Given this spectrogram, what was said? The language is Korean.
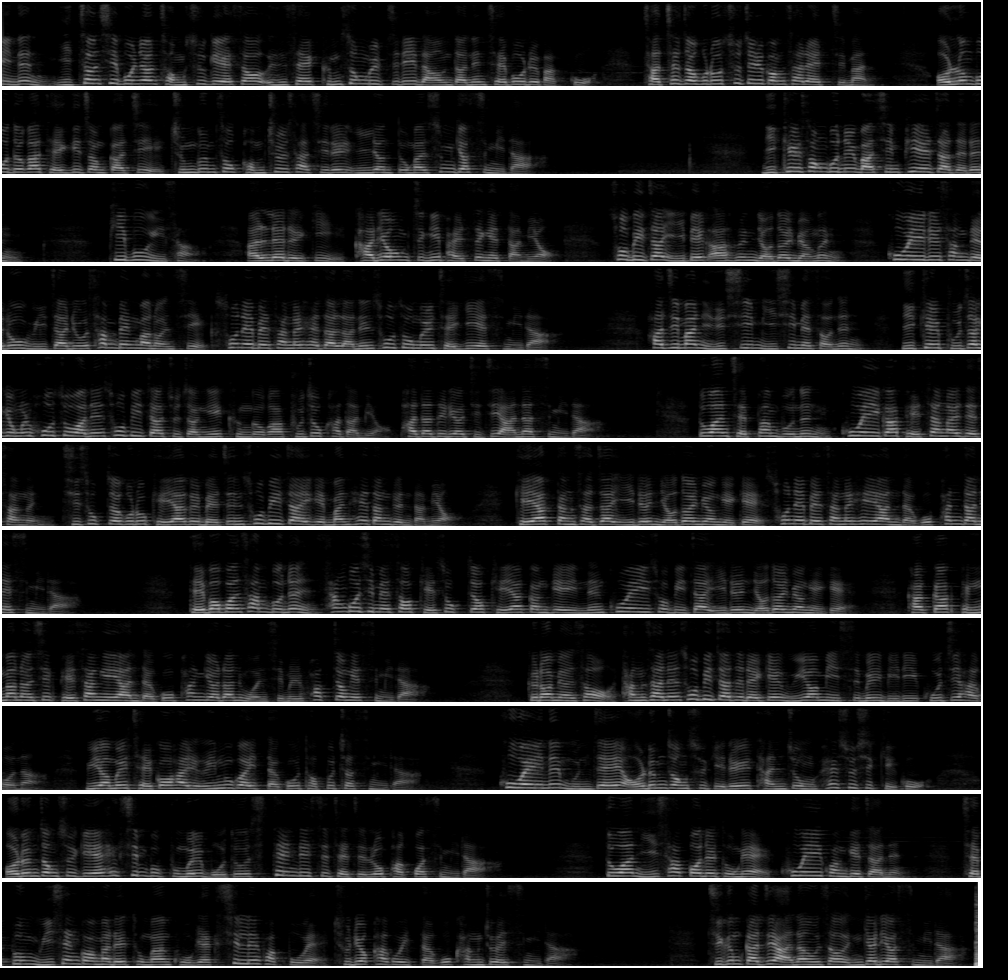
2015년 정수기에서 은색 금속 물질이 나온다는 제보를 받고 자체적으로 수질 검사를 했지만 언론 보도가 되기 전까지 중금속 검출 사실을 1년 동안 숨겼습니다. 니켈 성분을 마신 피해자들은 피부 이상, 알레르기, 가려움증이 발생했다며 소비자 298명은 코웨이를 상대로 위자료 300만 원씩 손해배상을 해달라는 소송을 제기했습니다. 하지만 1심, 2심에서는 니켈 부작용을 호소하는 소비자 주장이 근거가 부족하다며 받아들여지지 않았습니다. 또한 재판부는 코웨이가 배상할 대상은 지속적으로 계약을 맺은 소비자에게만 해당된다며 계약 당사자 78명에게 손해배상을 해야 한다고 판단했습니다. 대법원 3부는 상고심에서 계속적 계약 관계에 있는 코웨이 소비자 78명에게 각각 100만 원씩 배상해야 한다고 판결한 원심을 확정했습니다. 그러면서 당사는 소비자들에게 위험이 있음을 미리 고지하거나 위험을 제거할 의무가 있다고 덧붙였습니다. 코웨이는 문제의 얼음 정수기를 단종 회수시키고 얼음 정수기의 핵심 부품을 모두 스테인리스 재질로 바꿨습니다. 또한 이 사건을 통해 코웨이 관계자는 제품 위생 강화를 통한 고객 신뢰 확보에 주력하고 있다고 강조했습니다. 지금까지 아나운서 은결이었습니다.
